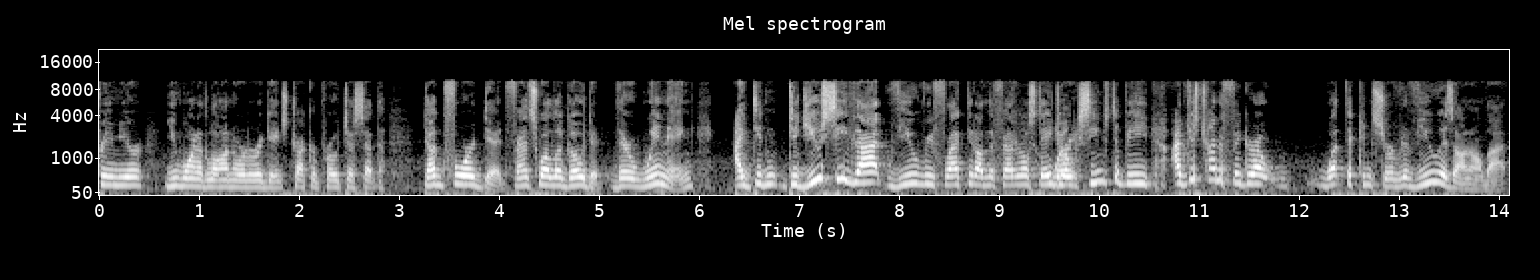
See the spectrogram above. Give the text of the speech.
premier. You wanted law and order against trucker protests. At the, Doug Ford did. Francois Legault did. They're winning. I didn't. Did you see that view reflected on the federal stage? Well, or it seems to be. I'm just trying to figure out what the conservative view is on all that.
